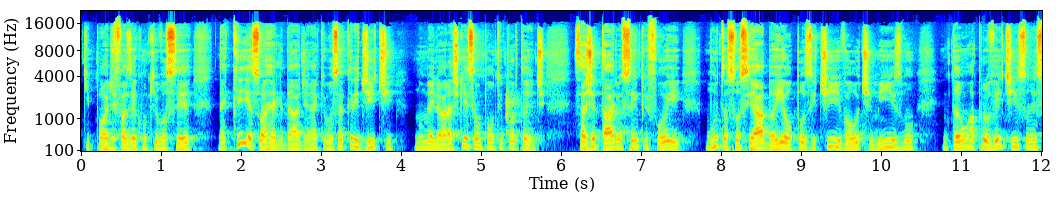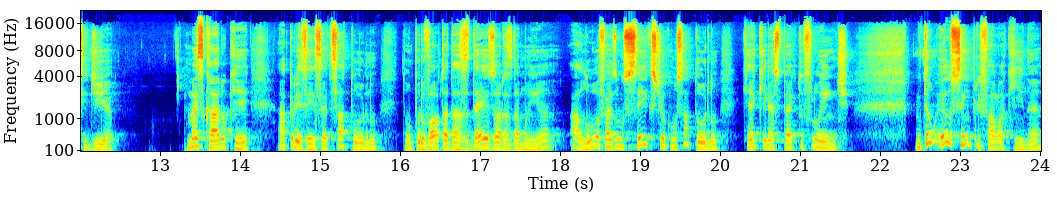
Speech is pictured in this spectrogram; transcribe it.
que pode fazer com que você né, crie a sua realidade, né, que você acredite no melhor. Acho que esse é um ponto importante. Sagitário sempre foi muito associado aí ao positivo, ao otimismo, então aproveite isso nesse dia. Mas claro que a presença de Saturno, então por volta das 10 horas da manhã, a Lua faz um sextil com Saturno, que é aquele aspecto fluente. Então eu sempre falo aqui, né?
